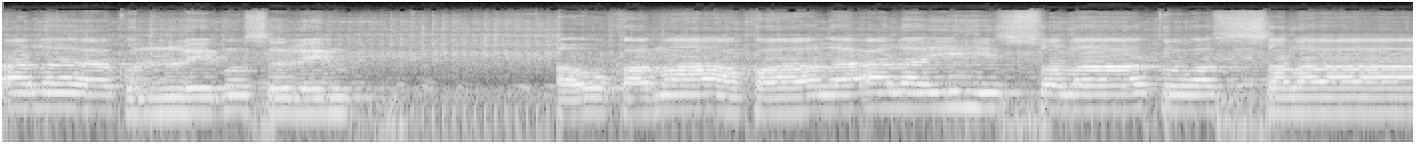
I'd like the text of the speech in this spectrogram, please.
على كل مسلم أو كما قال عليه الصلاة والسلام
